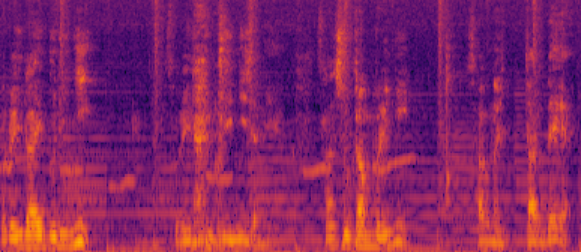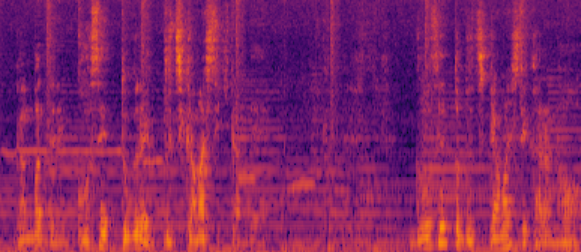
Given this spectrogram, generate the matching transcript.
それ以来ぶりにそれ以来ぶりにじゃねえや。3週間ぶりにサウナ行ったんで頑張ってね5セットぐらいぶちかましてきたんで5セットぶちかましてからの、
